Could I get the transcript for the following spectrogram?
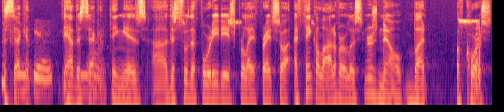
the second, yeah, the yeah. second thing is uh, this for the 40 days for life, right? So I think a lot of our listeners know, but of course,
